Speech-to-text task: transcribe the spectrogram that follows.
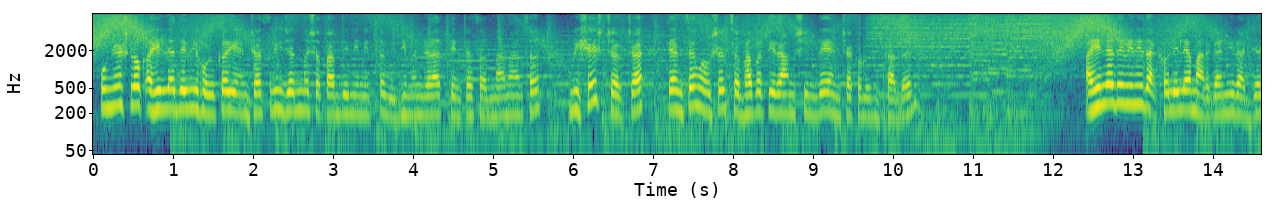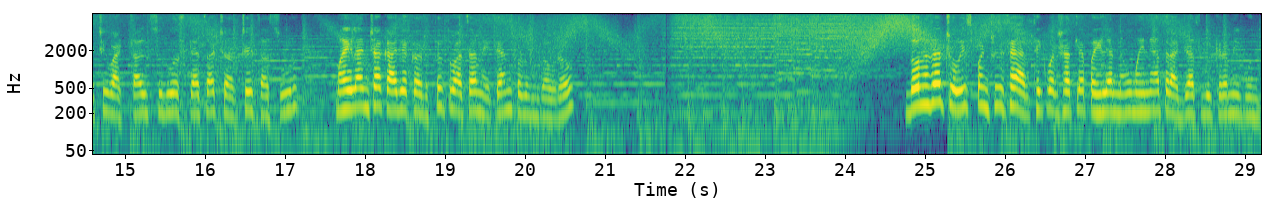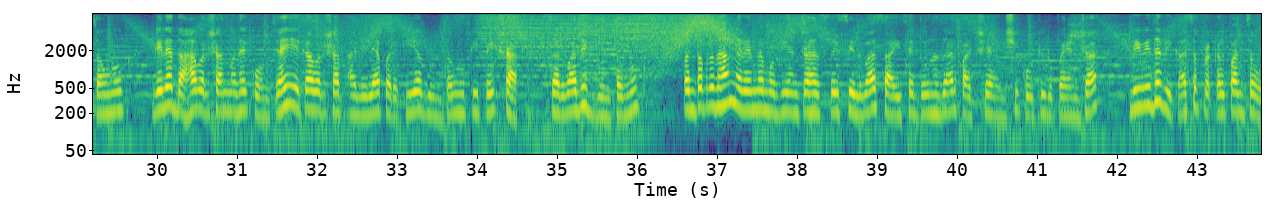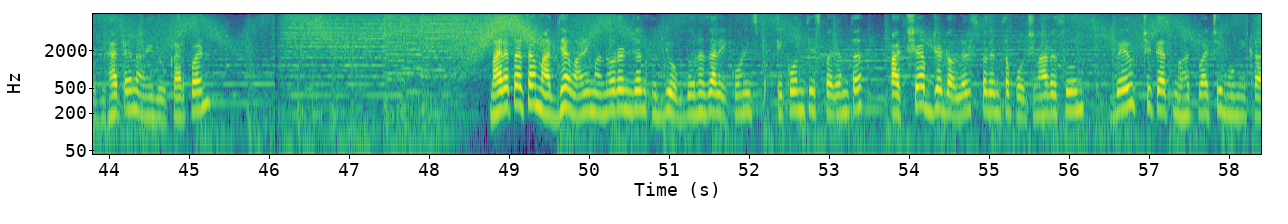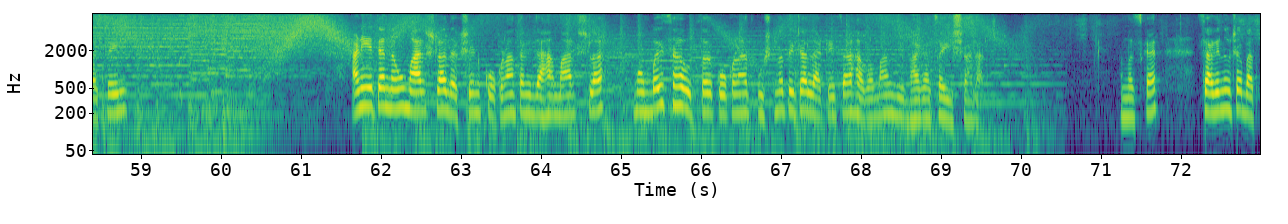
पुण्यश्लोक अहिल्यादेवी होळकर यांच्या त्रिजन्म शताब्दीनिमित्त विधिमंडळात त्यांच्या सन्मानार्थ विशेष चर्चा त्यांचे वंशज सभापती राम शिंदे यांच्याकडून सादर. अहिल्यादेवींनी दाखवलेल्या मार्गाने राज्याची वाटचाल सुरू असल्याचा चर्चेचा सूर महिलांच्या कार्यकर्तृत्वाचा नेत्यांकडून गौरव. दोन हजार चोवीस पंचवीस या आर्थिक वर्षातल्या पहिल्या नऊ महिन्यात राज्यात विक्रमी गुंतवणूक. गेल्या दहा वर्षांमध्ये कोणत्याही एका वर्षात आलेल्या परकीय गुंतवणुकीपेक्षा सर्वाधिक गुंतवणूक. पंतप्रधान नरेंद्र मोदी यांच्या हस्ते सिल्वासा इथे दोन हजार पाचशे ऐंशी कोटी रुपयांच्या विविध विकास प्रकल्पांचं उद्घाटन आणि लोकार्पण. भारताचा माध्यम आणि मनोरंजन उद्योग दोन हजार एकोणीस एकोणतीसपर्यंत पाचशे अब्ज डॉलर्सपर्यंत पोहोचणार असून वेव्हची त्यात महत्त्वाची भूमिका असेल. आणि येत्या नऊ मार्चला दक्षिण कोकणात आणि दहा मार्चला मुंबईसह उत्तर कोकणात उष्णतेच्या लाटेचा हवामान विभागाचा इशारा. नमस्कार. साडेनऊच्या बातम्या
